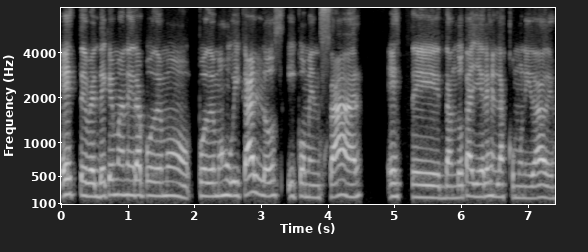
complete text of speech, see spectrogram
este, ver de qué manera podemos, podemos ubicarlos y comenzar este, dando talleres en las comunidades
